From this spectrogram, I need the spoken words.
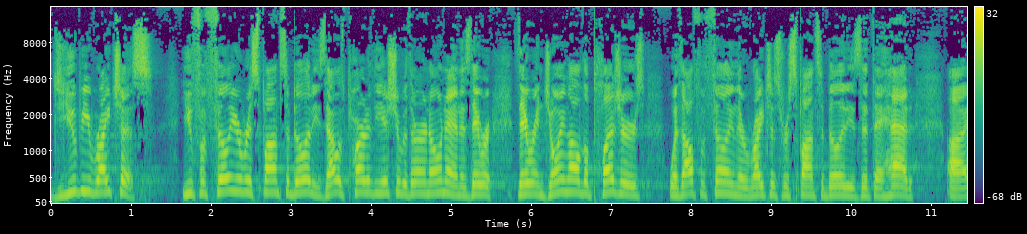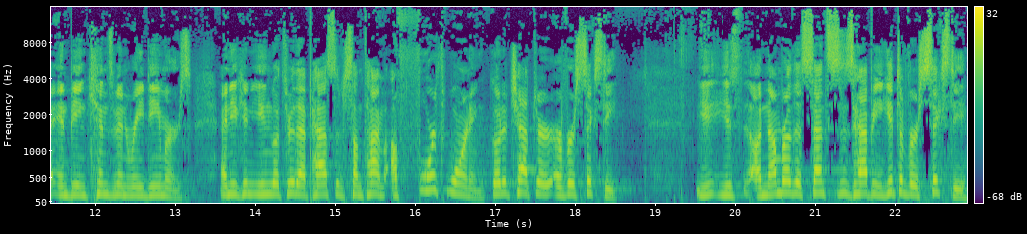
do you be righteous? You fulfill your responsibilities. That was part of the issue with and Onan, is they were, they were enjoying all the pleasures without fulfilling their righteous responsibilities that they had uh, in being kinsmen redeemers. And you can, you can go through that passage sometime. A fourth warning. Go to chapter or verse 60. You, you, a number of the censuses happen. You get to verse 60.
